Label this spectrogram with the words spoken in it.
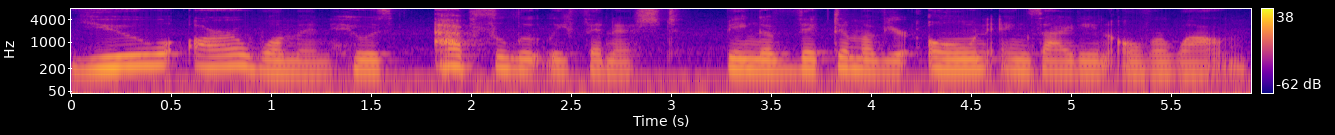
You are a woman who is absolutely finished being a victim of your own anxiety and overwhelm.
